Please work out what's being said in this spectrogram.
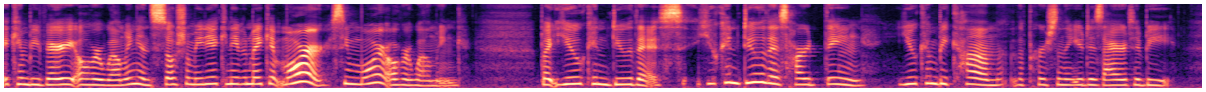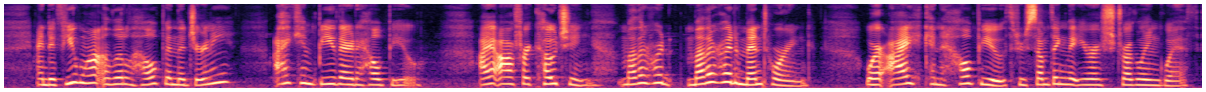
It can be very overwhelming, and social media can even make it more, seem more overwhelming. But you can do this. You can do this hard thing. You can become the person that you desire to be. And if you want a little help in the journey, I can be there to help you. I offer coaching, motherhood motherhood mentoring, where I can help you through something that you're struggling with,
